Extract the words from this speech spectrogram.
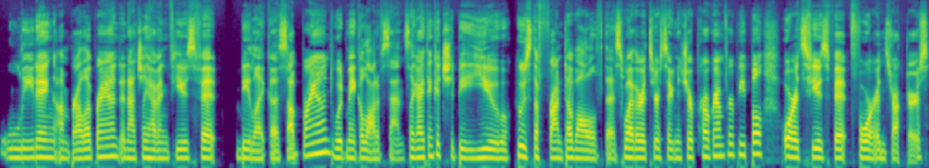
leading umbrella brand and actually having Fuse Fit be like a sub brand would make a lot of sense. Like, I think it should be you who's the front of all of this, whether it's your signature program for people or it's Fuse Fit for instructors.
